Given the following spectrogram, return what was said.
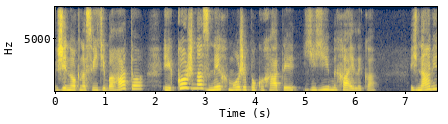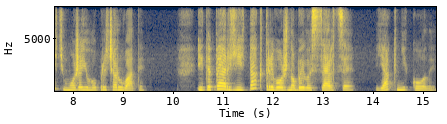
Жінок на світі багато, і кожна з них може покохати її Михайлика, й навіть може його причарувати. І тепер їй так тривожно билось серце, як ніколи.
